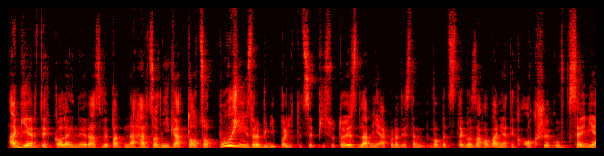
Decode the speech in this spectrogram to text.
a Giertych kolejny raz wypadł na harcownika. To, co później zrobili politycy PiSu, to jest dla mnie, akurat jestem wobec tego zachowania tych okrzyków w Sejmie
